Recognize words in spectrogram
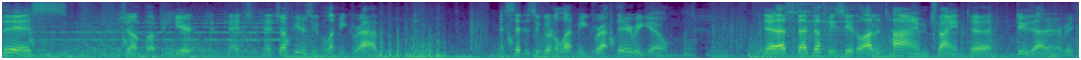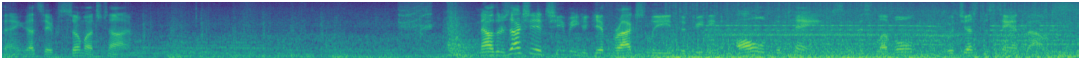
this, jump up here. Can, can, I, can I jump here? Is it going to let me grab? I said, is it going to let me grab? There we go. Yeah, that, that definitely saved a lot of time trying to do that and everything. That saved so much time. Now, there's actually an achievement you could get for actually defeating all of the tanks in this level with just the sand mouse.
